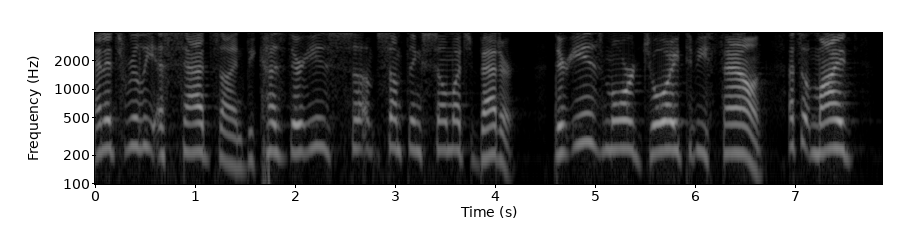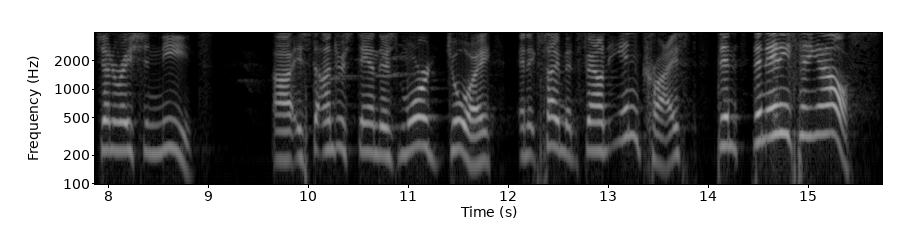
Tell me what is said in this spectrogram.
And it's really a sad sign because there is some, something so much better. There is more joy to be found. That's what my generation needs, uh, is to understand there's more joy and excitement found in Christ than, than anything else.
